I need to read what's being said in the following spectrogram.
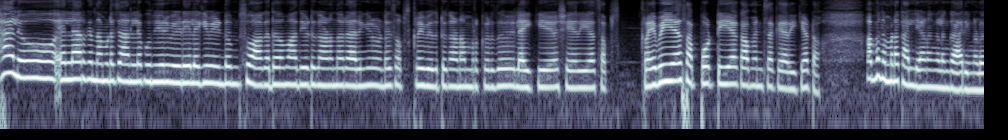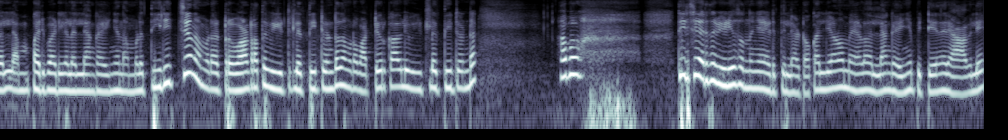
ഹലോ എല്ലാവർക്കും നമ്മുടെ ചാനലിലെ പുതിയൊരു വീഡിയോയിലേക്ക് വീണ്ടും സ്വാഗതം. ആദ്യമായിട്ട് കാണുന്നവരാരെങ്കിലും ഉണ്ടെങ്കിൽ സബ്സ്ക്രൈബ് ചെയ്തിട്ട് കാണാൻ മറക്കരുത്. ലൈക്ക് ചെയ്യുക ഷെയർ ചെയ്യുക സബ്സ്ക്രൈബ് ചെയ്യുക സപ്പോർട്ട് ചെയ്യുക കമൻസ് ഒക്കെ അറിയിക്കുക കേട്ടോ. അപ്പോൾ നമ്മുടെ കല്യാണങ്ങളും കാര്യങ്ങളും എല്ലാം പരിപാടികളെല്ലാം കഴിഞ്ഞ് നമ്മൾ തിരിച്ച് നമ്മുടെ ട്രിവാൻഡ്രത്ത് വീട്ടിലെത്തിയിട്ടുണ്ട്. നമ്മുടെ വട്ടിയൂർക്കാവിൽ വീട്ടിലെത്തിയിട്ടുണ്ട്. അപ്പോൾ തിരിച്ചു വരുന്ന വീഡിയോസ് ഒന്നും ഞാൻ എടുത്തില്ല കേട്ടോ. കല്യാണവും മേളവും എല്ലാം കഴിഞ്ഞ് പിറ്റേന്ന് രാവിലെ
